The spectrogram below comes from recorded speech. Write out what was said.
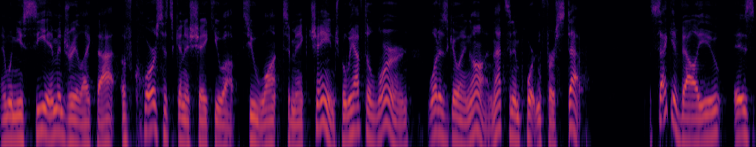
And when you see imagery like that, of course it's going to shake you up to want to make change. But we have to learn what is going on. And that's an important first step. Second value is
